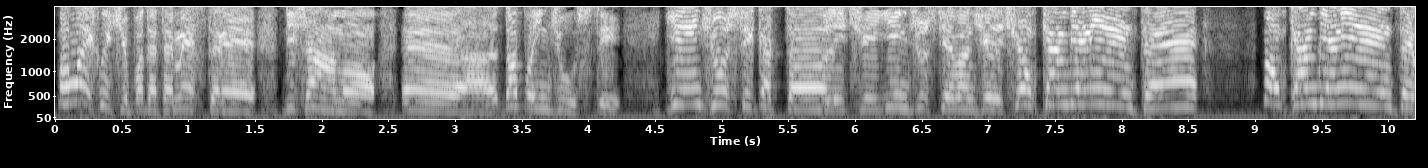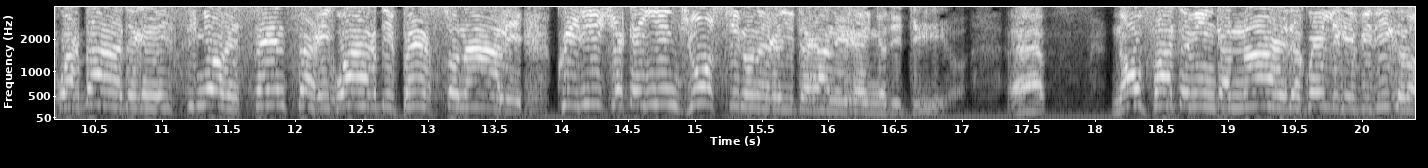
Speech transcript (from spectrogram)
Ma voi qui ci potete mettere, diciamo, eh, dopo ingiusti, gli ingiusti cattolici, gli ingiusti evangelici, non cambia niente, eh? Non cambia niente, guardate che il Signore senza riguardi personali, qui dice che gli ingiusti non erediteranno il regno di Dio. Eh? Non fatevi ingannare da quelli che vi dicono,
